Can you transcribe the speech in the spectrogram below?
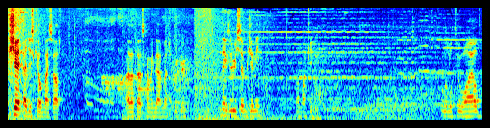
Shit, I just killed myself. I thought that was coming down much quicker. Thanks to resub Jimmy. Unlucky. A little too wild.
